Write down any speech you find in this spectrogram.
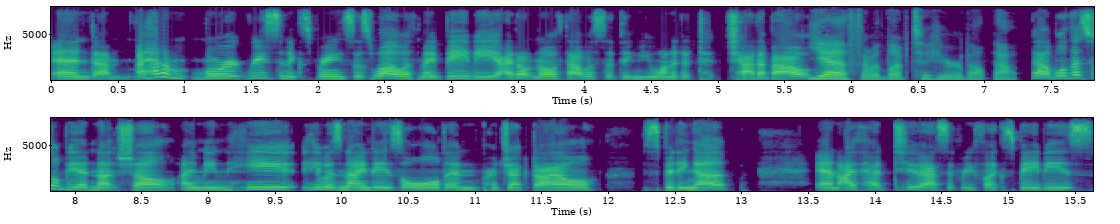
and um, I had a more recent experience as well with my baby. I don't know if that was something you wanted to t- chat about. Yes, I would love to hear about that. Yeah, well, this will be a nutshell. I mean, he he was nine days old and projectile spitting up, and I've had two acid reflux babies.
